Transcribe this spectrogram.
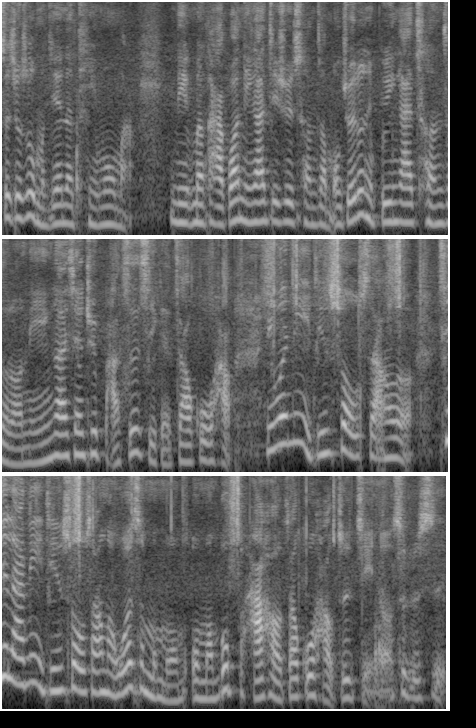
这就是我们今天的题目嘛？你们卡关，你应该继续撑着。我觉得你不应该撑着了，你应该先去把自己给照顾好，因为你已经受伤了。既然你已经受伤了，为什么我我们不好好照顾好自己呢？是不是？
